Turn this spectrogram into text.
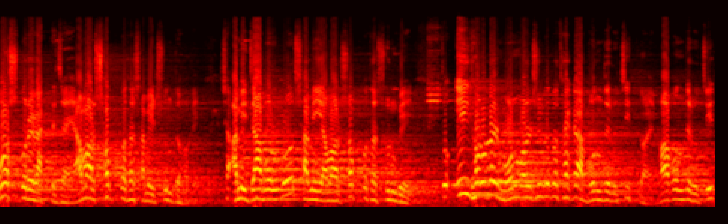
বস করে রাখতে চায়। আমার সব কথা স্বামীর শুনতে হবে। আমি যা বলব, স্বামী আমার সব কথা শুনবে। তো এই ধরনের মন মানসিকতা থাকা বোনদের উচিত নয়। মা বোনদের উচিত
